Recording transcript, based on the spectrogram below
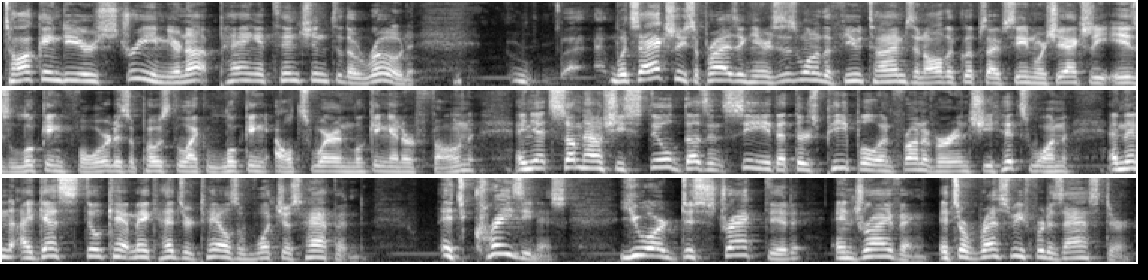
talking to your stream. You're not paying attention to the road. What's actually surprising here is this is one of the few times in all the clips I've seen where she actually is looking forward as opposed to like looking elsewhere and looking at her phone. And yet somehow she still doesn't see that there's people in front of her and she hits one and then I guess still can't make heads or tails of what just happened. It's craziness. You are distracted and driving. It's a recipe for disaster.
